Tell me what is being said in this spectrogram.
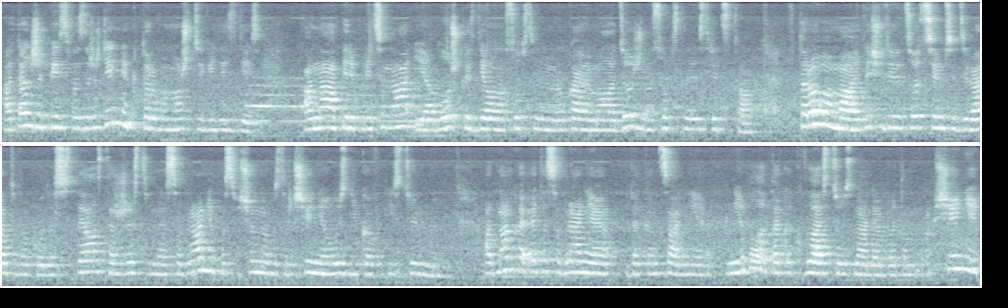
А также песнь Возрождения, которую вы можете видеть здесь. Она переплетена, и обложка сделана собственными руками молодежи на собственные средства. 2 мая 1979 года состоялось торжественное собрание, посвященное возвращению узников из тюрьмы. Однако это собрание до конца не, не было, так как власти узнали об этом общении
